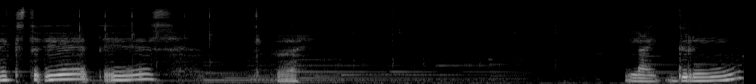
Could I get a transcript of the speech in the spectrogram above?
Next to it is uh, light green.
